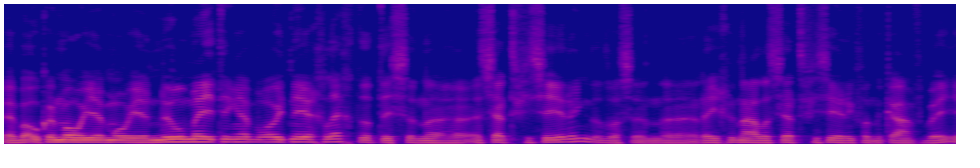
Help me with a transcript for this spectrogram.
we hebben ook een mooie, mooie nulmeting hebben we ooit neergelegd. Dat is een, een certificering. Dat was een regionale certificering van de KNVB.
